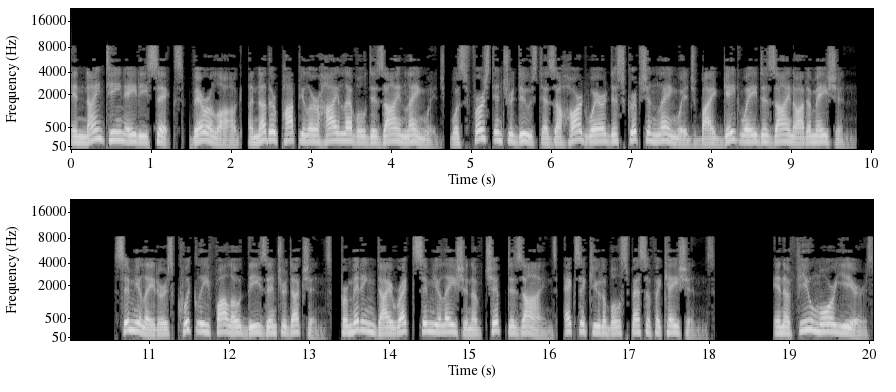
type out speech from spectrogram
In 1986, Verilog, another popular high-level design language, was first introduced as a hardware description language by Gateway Design Automation. Simulators quickly followed these introductions, permitting direct simulation of chip designs, executable specifications. In a few more years,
